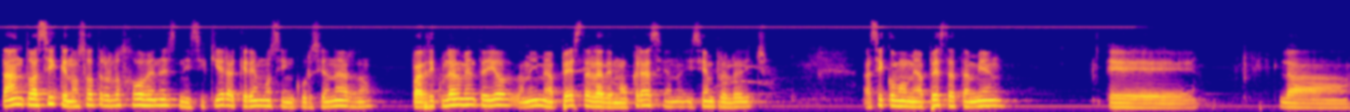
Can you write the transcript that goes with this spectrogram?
Tanto así que nosotros los jóvenes ni siquiera queremos incursionar, ¿no? Particularmente yo, a mí me apesta la democracia, ¿no? Y siempre lo he dicho. Así como me apesta también eh, la,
